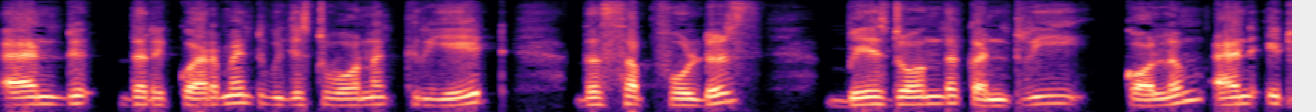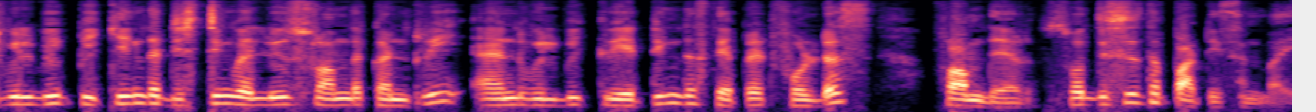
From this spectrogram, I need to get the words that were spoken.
and the requirement we just want to create the subfolders based on the country column and it will be picking the distinct values from the country and will be creating the separate folders from there so this is the partition by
